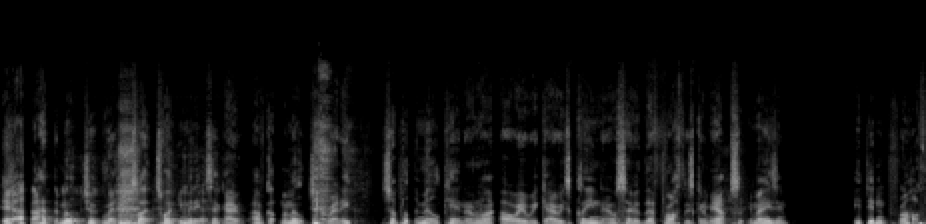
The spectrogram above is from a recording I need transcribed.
Yeah. I had the milk jug ready. It was like 20 minutes ago. I've got my milk jug ready. So I put the milk in and I'm like, oh here we go, it's clean now. So the froth is gonna be absolutely amazing. It didn't froth.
